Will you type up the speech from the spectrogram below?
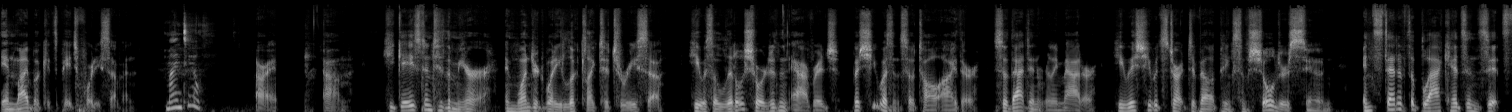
In my book, it's page 47. Mine too. All right. Um, he gazed into the mirror and wondered what he looked like to Teresa. He was a little shorter than average, but she wasn't so tall either, so that didn't really matter. He wished he would start developing some shoulders soon, instead of the blackheads and zits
